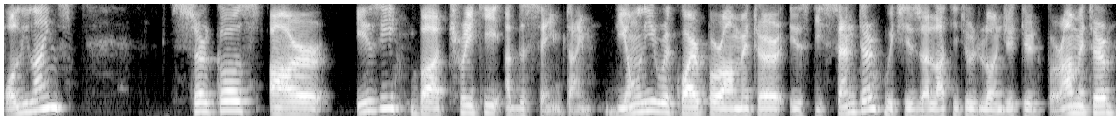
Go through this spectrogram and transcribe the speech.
polylines. Circles are easy but tricky at the same time. The only required parameter is the center, which is a latitude longitude parameter,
